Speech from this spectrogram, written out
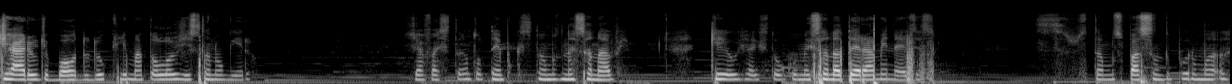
Diário de bordo do climatologista Nogueira. Já faz tanto tempo que estamos nessa nave que eu já estou começando a ter amnésias. Estamos passando por, uma,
